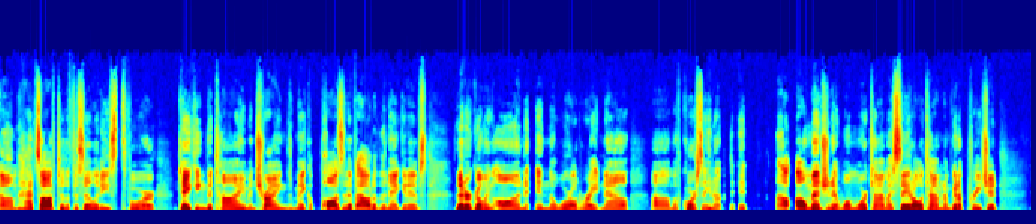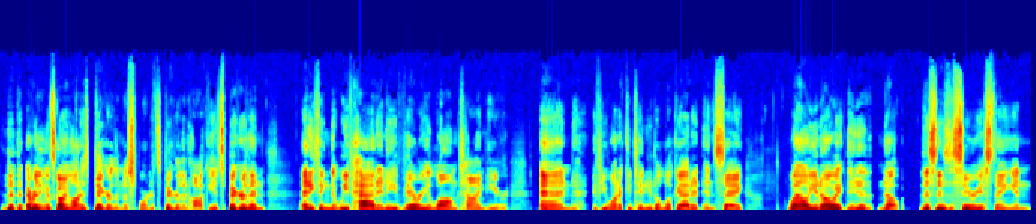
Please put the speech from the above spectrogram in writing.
um, hats off to the facilities for taking the time and trying to make a positive out of the negatives that are going on in the world right now. Um, of course, you know, it, I'll, I'll, mention it one more time. I say it all the time, and I'm going to preach it. The, the, everything that's going on is bigger than the sport. It's bigger than hockey. It's bigger than anything that we've had in a very long time here. And if you want to continue to look at it and say, well, you know, it, it, no, this is a serious thing, and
